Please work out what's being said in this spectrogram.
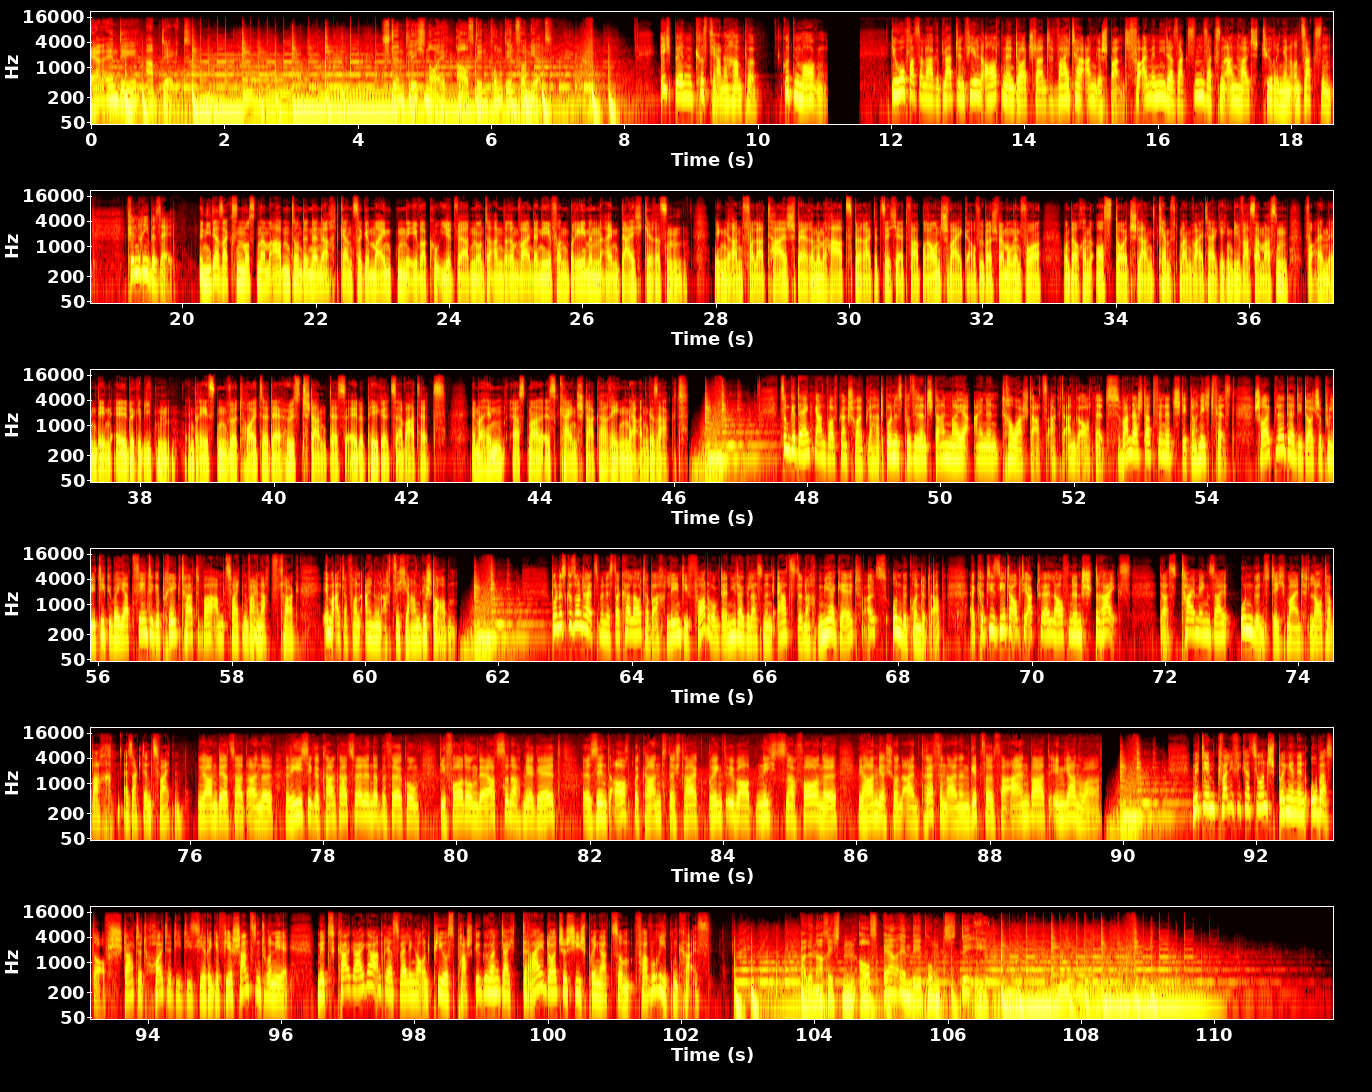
RND Update. Stündlich neu. Auf den Punkt informiert. Ich bin Christiane Hampe. Guten Morgen. Die Hochwasserlage bleibt in vielen Orten in Deutschland weiter angespannt. Vor allem in Niedersachsen, Sachsen-Anhalt, Thüringen und Sachsen. Finn Riebesell. In Niedersachsen mussten am Abend und in der Nacht ganze Gemeinden evakuiert werden. Unter anderem war in der Nähe von Bremen ein Deich gerissen. Wegen randvoller Talsperren im Harz bereitet sich etwa Braunschweig auf Überschwemmungen vor. Und auch in Ostdeutschland kämpft man weiter gegen die Wassermassen, vor allem in den Elbegebieten. In Dresden wird heute der Höchststand des Elbepegels erwartet. Immerhin, erstmal ist kein starker Regen mehr angesagt. Zum Gedenken an Wolfgang Schäuble hat Bundespräsident Steinmeier einen Trauerstaatsakt angeordnet. Wann der stattfindet, steht noch nicht fest. Schäuble, der die deutsche Politik über Jahrzehnte geprägt hat, war am zweiten Weihnachtstag im Alter von 81 Jahren gestorben. Bundesgesundheitsminister Karl Lauterbach lehnt die Forderung der niedergelassenen Ärzte nach mehr Geld als unbegründet ab. Er kritisierte auch die aktuell laufenden Streiks. Das Timing sei ungünstig, meint Lauterbach. Er sagte im Zweiten. Wir haben derzeit eine riesige Krankheitswelle in der Bevölkerung. Die Forderungen der Ärzte nach mehr Geld äh, sind auch bekannt. Der Streik bringt überhaupt nichts nach vorne. Wir haben ja schon ein Treffen, einen Gipfel vereinbart im Januar. Mit dem Qualifikationsspringen in Oberstdorf startet heute die diesjährige Vier-Schanzentournee. Mit Karl Geiger, Andreas Wellinger und Pius Paschke gehören gleich drei deutsche Skispringer zum Favoritenkreis. Alle Nachrichten auf rnd.de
